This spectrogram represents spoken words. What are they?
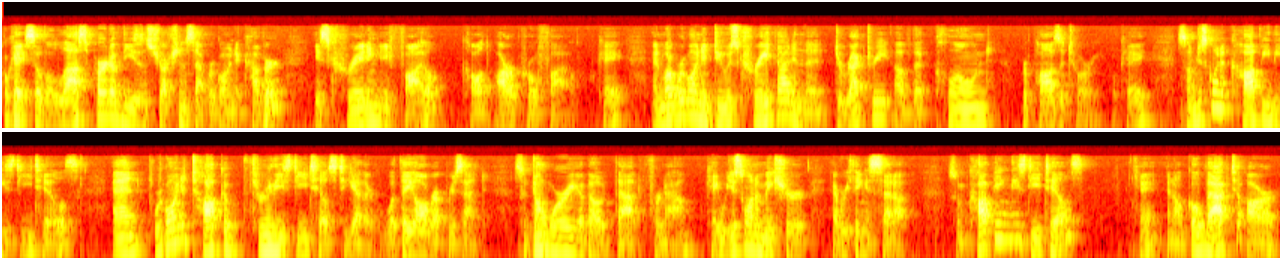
Okay, so the last part of these instructions that we're going to cover is creating a file called R profile, okay? And what we're going to do is create that in the directory of the cloned repository, okay? So I'm just going to copy these details and we're going to talk through these details together, what they all represent. So don't worry about that for now, okay? We just want to make sure everything is set up. So I'm copying these details, okay? And I'll go back to R,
